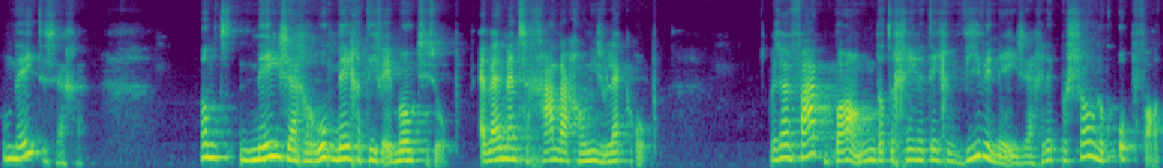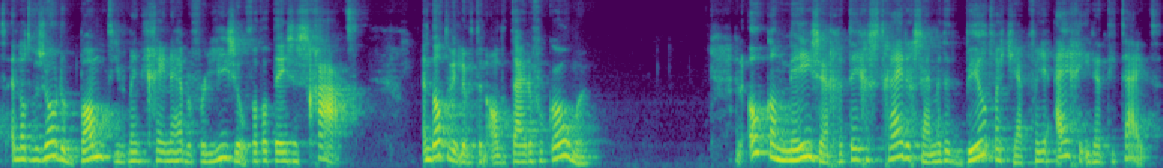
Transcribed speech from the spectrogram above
om nee te zeggen. Want nee zeggen roept negatieve emoties op. En wij mensen gaan daar gewoon niet zo lekker op. We zijn vaak bang dat degene tegen wie we nee zeggen dit persoonlijk opvat en dat we zo de band die we met diegene hebben verliezen of dat dat deze schaadt. En dat willen we ten alle tijde voorkomen. En ook kan nee zeggen tegenstrijdig zijn met het beeld wat je hebt van je eigen identiteit.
